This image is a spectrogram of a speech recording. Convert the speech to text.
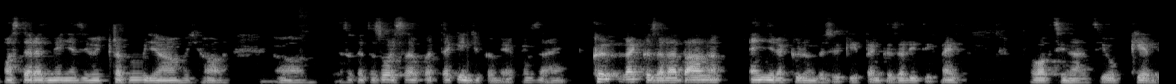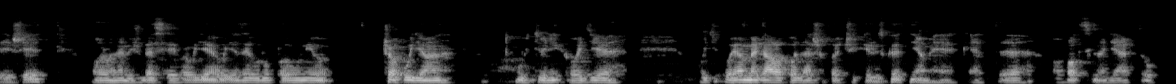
azt eredményezi, hogy csak ugye, hogyha ezeket az országokat tekintjük, amelyek hozzá legközelebb állnak, ennyire különbözőképpen közelítik meg a vakcináció kérdését, arról nem is beszélve ugye, hogy az Európai Unió csak ugyan úgy tűnik, hogy, hogy olyan megállapodásokat sikerült kötni, amelyeket a vakcinagyártók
